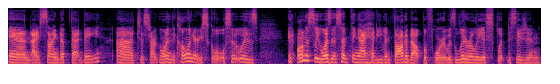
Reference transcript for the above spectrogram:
And I signed up that day uh, to start going to the culinary school. So it was, it honestly wasn't something I had even thought about before. It was literally a split decision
